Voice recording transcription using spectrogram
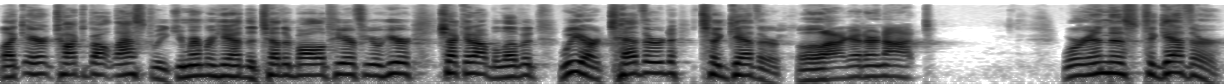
Like Eric talked about last week. You remember he had the tether ball up here? If you were here, check it out, beloved. We are tethered together, like it or not. We're in this together.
